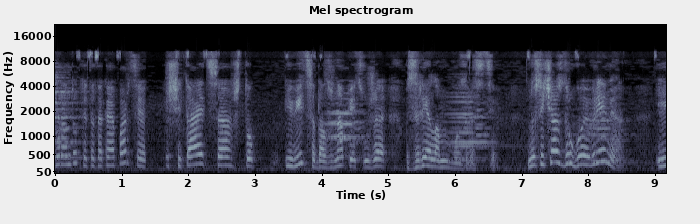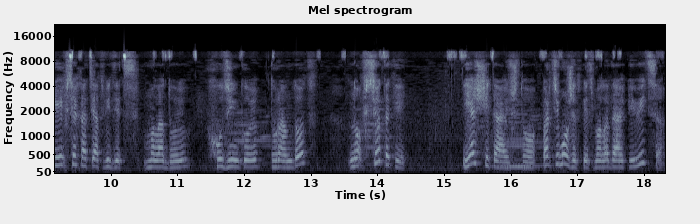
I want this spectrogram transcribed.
Турандот – это такая партия, считается, что певица должна петь уже в зрелом возрасте. Но сейчас другое время, и все хотят видеть молодую, худенькую Турандот, но все-таки я считаю, что партию может петь молодая певица,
